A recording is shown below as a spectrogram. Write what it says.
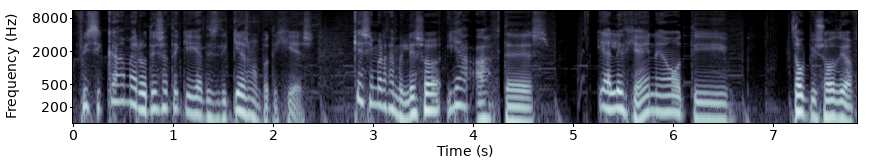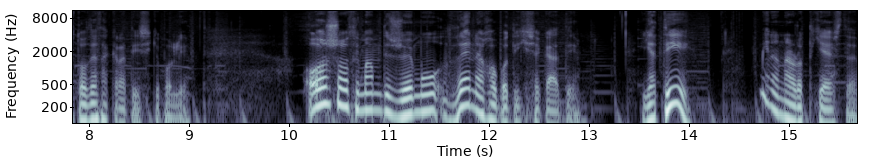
Φυσικά με ρωτήσατε και για τις δικές μου αποτυχίες και σήμερα θα μιλήσω για αυτές. Η αλήθεια είναι ότι το επεισόδιο αυτό δεν θα κρατήσει και πολύ. Όσο θυμάμαι τη ζωή μου δεν έχω αποτύχει σε κάτι. Γιατί; Μην αναρωτιέστε.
